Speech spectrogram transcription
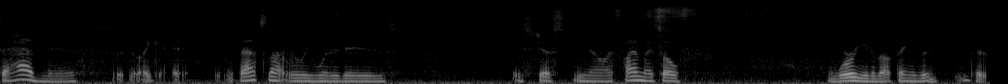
sadness. Like eh, that's not really what it is. It's just you know I find myself worried about things that that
